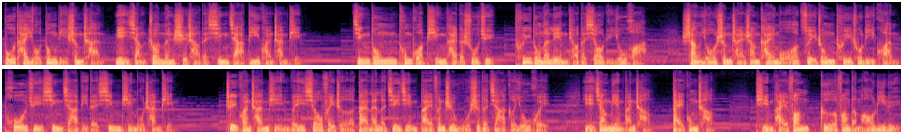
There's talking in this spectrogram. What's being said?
不太有动力生产面向专门市场的性价比款产品。京东通过平台的数据，推动了链条的效率优化。上游生产商开模，最终推出了一款颇具性价比的新屏幕产品。这款产品为消费者带来了接近百分之五十的价格优惠，也将面板厂、代工厂、品牌方各方的毛利率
